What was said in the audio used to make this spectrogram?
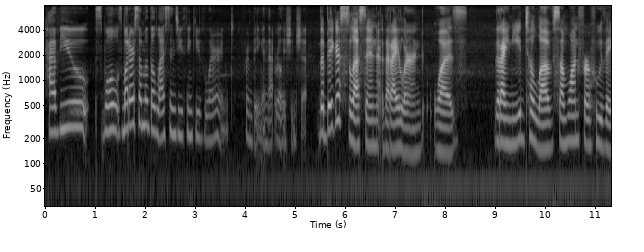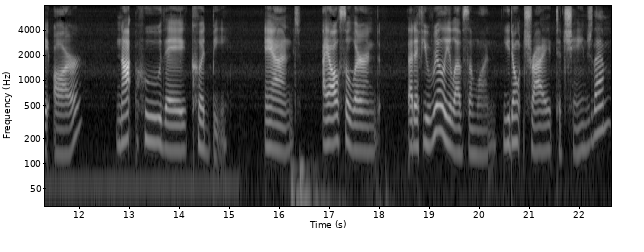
Have you well what are some of the lessons you think you've learned from being in that relationship? The biggest lesson that I learned was that I need to love someone for who they are, not who they could be. And I also learned that if you really love someone, you don't try to change them.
